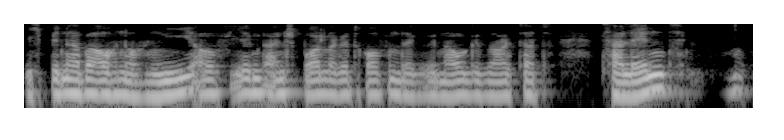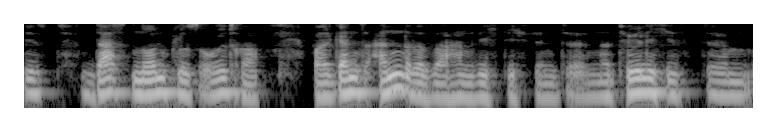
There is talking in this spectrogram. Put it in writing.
ich bin aber auch noch nie auf irgendeinen Sportler getroffen, der genau gesagt hat, Talent ist das Nonplusultra, weil ganz andere Sachen wichtig sind. Äh, natürlich ist ähm,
